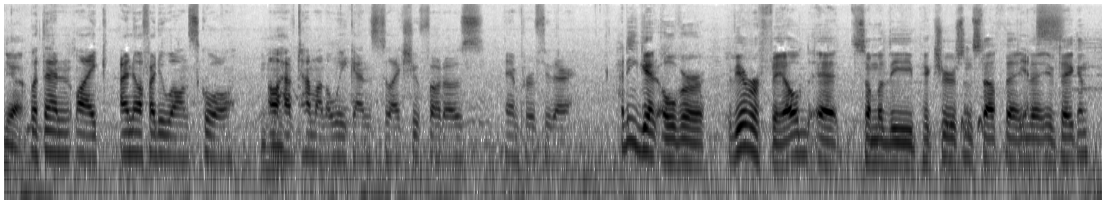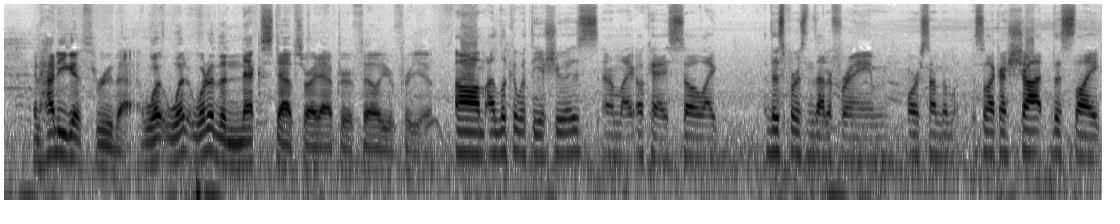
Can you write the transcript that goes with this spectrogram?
Yeah. But then like I know if I do well in school, I'll Mhm. have time on the weekends to like shoot photos and improve through there. How do you get over? Have you ever failed at some of the pictures and stuff that, that you've taken? And how do you get through that? What what what are the next steps right after a failure for you? Um, I look at what the issue is, and I'm like, okay, so like this person's out of frame or something. So like I shot this like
